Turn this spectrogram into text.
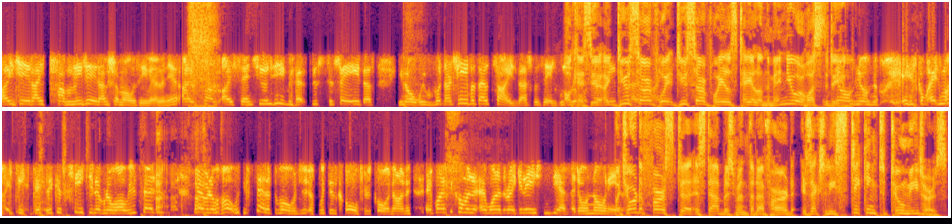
I did. I probably did. I'm sure I'm always emailing you. I prob- I sent you an email just to say that you know we were putting our tables outside. That was it. We Okay, so uh, do you serve wha- do you serve whale's tail on the menu, or what's the deal? No, no, no. It's, it might be a delicacy. You never know what we sell. You never know what we sell at the moment with this COVID going on. It might become an- uh, one of the regulations. Yes, I don't know, Neil. But you're the first uh, establishment that I've heard is actually sticking to two meters.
